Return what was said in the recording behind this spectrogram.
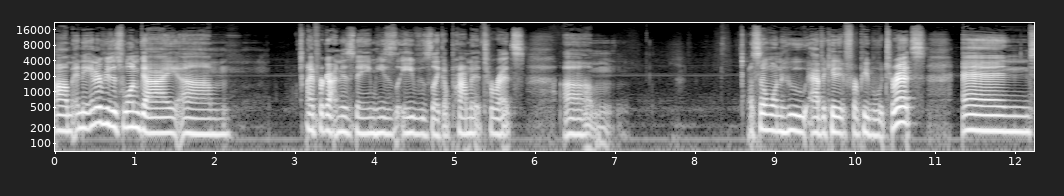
Um, and they interviewed this one guy. Um, I've forgotten his name. He's he was like a prominent Tourette's um someone who advocated for people with Tourette's, and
